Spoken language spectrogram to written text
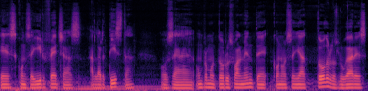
es conseguir fechas al artista. O sea, un promotor usualmente conoce ya todos los lugares,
